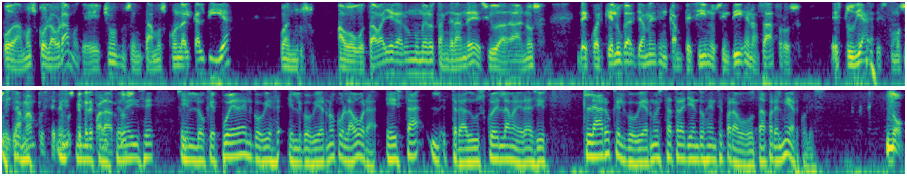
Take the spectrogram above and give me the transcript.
podamos colaboramos. De hecho, nos sentamos con la alcaldía cuando a Bogotá va a llegar un número tan grande de ciudadanos de cualquier lugar, llámense campesinos, indígenas, afros, estudiantes, como se llaman, pues tenemos que prepararnos. Usted me dice, en lo que pueda el, gobierno el gobierno colabora. Esta, traduzco, es la manera de decir, claro que el gobierno está trayendo gente para Bogotá para el miércoles. No,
